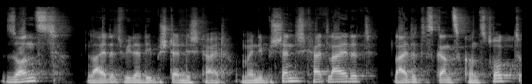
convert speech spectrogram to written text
Sonst leidet wieder die Beständigkeit. Und wenn die Beständigkeit leidet, leidet das ganze Konstrukt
